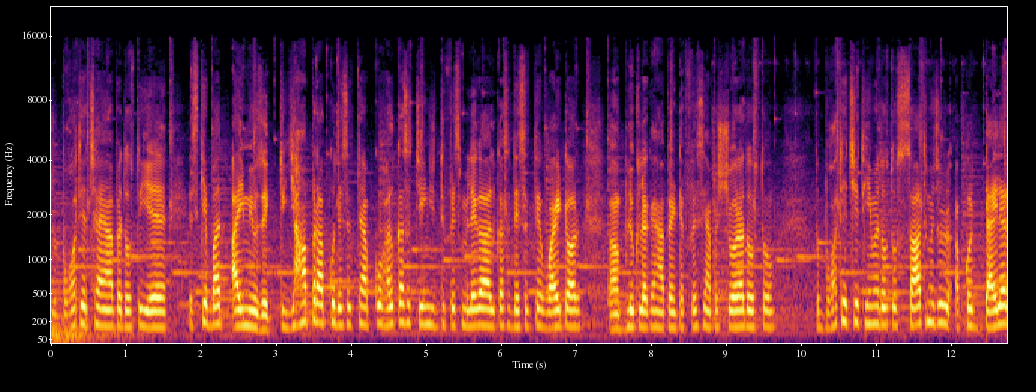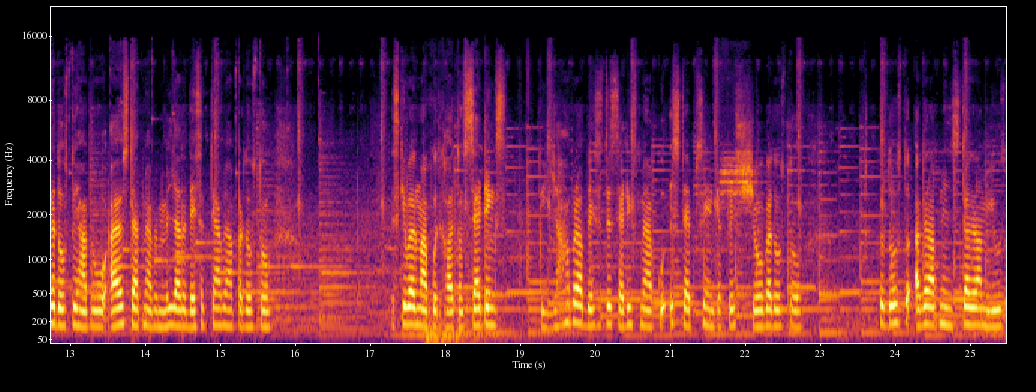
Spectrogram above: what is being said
जो बहुत ही अच्छा है यहाँ पे दोस्तों ये है। इसके बाद आई म्यूज़िक तो यहाँ पर आपको देख सकते हैं, आपको हल्का सा चेंज इंटरफेस मिलेगा। हल्का सा देख सकते हैं वाइट और ब्लू कलर का यहाँ पे इंटरफेस यहाँ पे शो रहा है दोस्तों। तो बहुत ही अच्छी थीम है दोस्तों। साथ में जो आपको डायलर है दोस्तों, यहाँ पे वो आई टाइप में यहाँ पे मिल जाता है, देख सकते हैं आप यहाँ पर दोस्तों। इसके बाद मैं आपको दिखाता हूँ सेटिंग्स तो यहाँ पर आप देख सकते हैं सेटिंग्स में आपको इस टाइप से इंटरफेस शो होगा दोस्तों। तो दोस्तों, अगर आपने इंस्टाग्राम यूज़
